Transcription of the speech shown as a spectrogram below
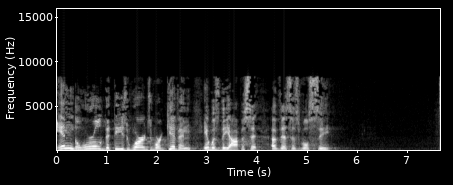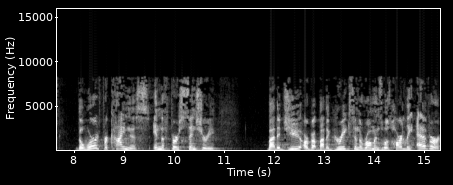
in the world that these words were given, it was the opposite of this as we'll see. The word for kindness in the first century by the Jew or by the Greeks and the Romans was hardly ever,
